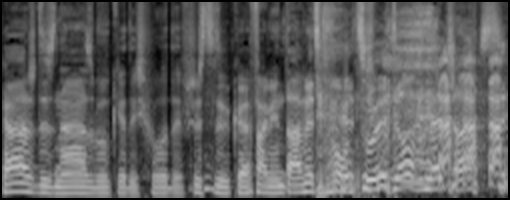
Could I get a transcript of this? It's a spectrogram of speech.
Każdy z nas był kiedyś chudy. Wszyscy pamiętamy te cudowne czasy.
